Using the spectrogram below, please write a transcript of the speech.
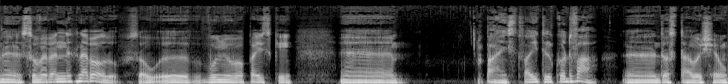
e, suwerennych narodów. Są w Unii Europejskiej państwa i tylko dwa dostały się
